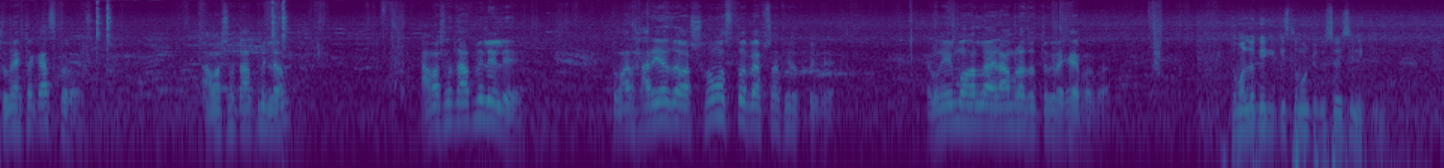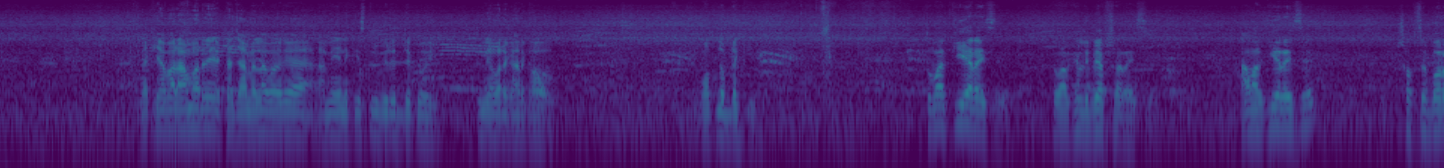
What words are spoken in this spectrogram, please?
তুমি একটা কাজ করো আমার সাথে হাত মিলাও। আমার সাথে হাত মিলাইলে তোমার হারিয়ে যাওয়া সমস্ত ব্যবসা ফেরত পেবে এবং এই মহল্লায় রাম রাজত্ব করে খেয়ে পারবা তোমার লোকে কি কিছু মন্টু কিছু হয়েছে নাকি? নাকি আবার আমার একটা ঝামেলা বাইরে আমি এনে কিস্তুর বিরুদ্ধে কই? তুমি আমার গার খাওয়াও। মতলবটা কি? তোমার কি হারাইছে তোমার খালি ব্যবসা হারাইছে আমার কি হারাইছে সবচেয়ে বড়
